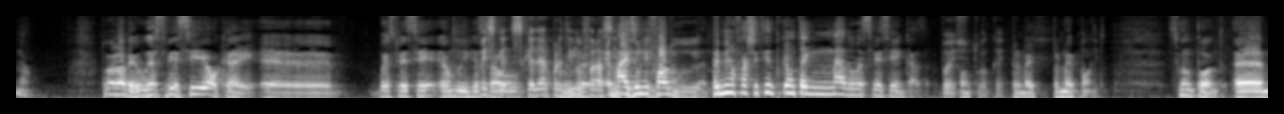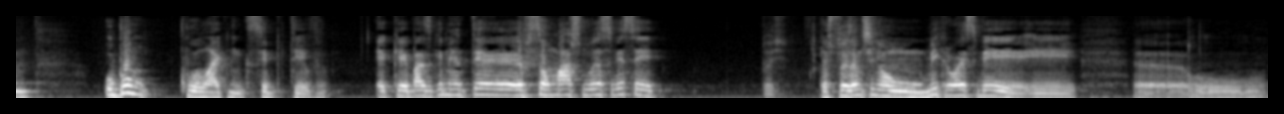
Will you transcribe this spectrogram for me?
Não. Vamos lá ver, o USB-C, ok. eh, o USB-C é uma ligação. Bem, se ca- se calhar para ti não fará É mais sentido uniforme. tu- Para mim não faz sentido porque eu não tenho nada USB-C em casa. Pois, Ponto. ok. Primeiro, primeiro ponto. Segundo ponto. ehm, o bom que o Lightning sempre teve é que basicamente é a versão macho do USB-C. Pois. Que as pessoas antes tinham um micro USB e. eh, o,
